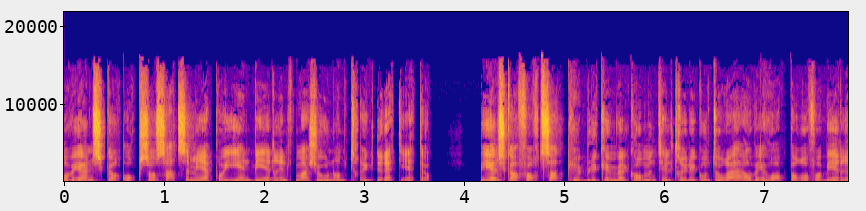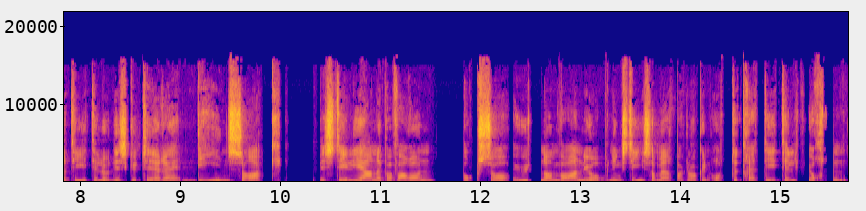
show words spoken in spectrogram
og vi ønsker også å satse mer på å gi en bedre informasjon om trygderettigheter. Vi ønsker fortsatt publikum velkommen til Trygdekontoret, og vi håper å få bedre tid til å diskutere din sak. Bestill gjerne på forhånd, også utenom vanlig åpningstid, som er fra klokken 8.30 til 14.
